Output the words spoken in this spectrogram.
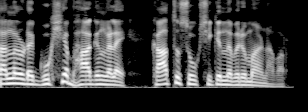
തങ്ങളുടെ ഗുഹ്യഭാഗങ്ങളെ കാത്തുസൂക്ഷിക്കുന്നവരുമാണവർ.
